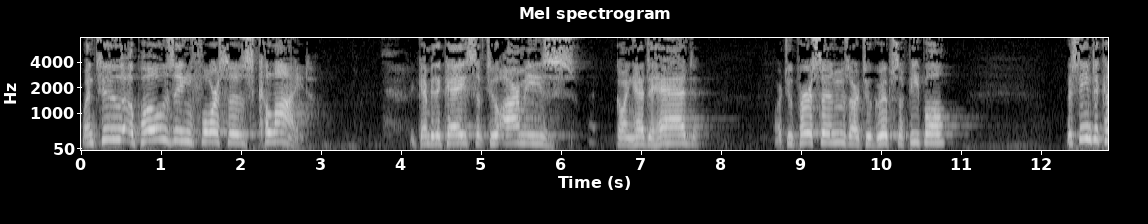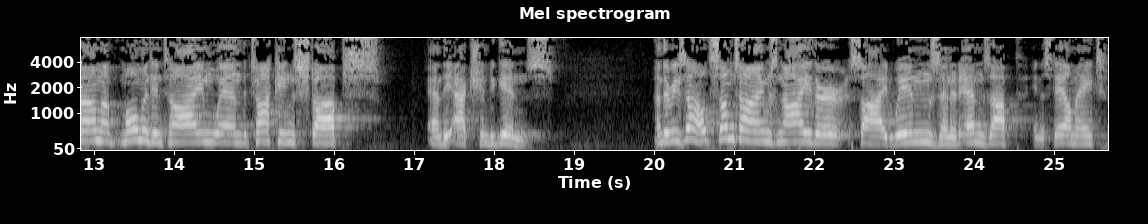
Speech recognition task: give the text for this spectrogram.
when two opposing forces collide. It can be the case of two armies going head to head, or two persons, or two groups of people. There seems to come a moment in time when the talking stops and the action begins. And the result, sometimes neither side wins and it ends up in a stalemate.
